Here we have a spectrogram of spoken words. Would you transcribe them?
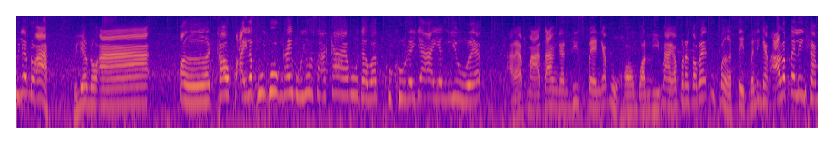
วิลเลียมโนอาห์ วิลเลียมโนอาเปิดเข้าไปแล้วพุ่งๆให้บุโยซาก้าครับแต่ว่าคูคูเรย่ายังอยู่เลยครับอาครับมาตั้งกันที่สเปนครับผูครองบอลดีมากครับฟรานตอเรสเปิดติดเบลลิงแฮมอ้าวแล้วเบลลิงแฮม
